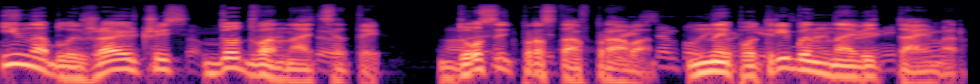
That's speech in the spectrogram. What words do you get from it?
і наближаючись до 12. Досить проста вправа. Не потрібен навіть таймер.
